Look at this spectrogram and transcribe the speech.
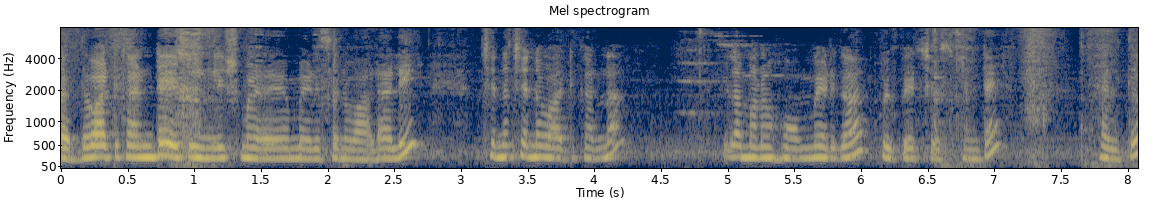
పెద్ద వాటికంటే ఇటు ఇంగ్లీష్ మెడిసిన్ వాడాలి. చిన్న చిన్న వాటికన్నా ఇలా మనం హోమ్ మేడ్గా ప్రిపేర్ చేసుకుంటే హెల్త్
